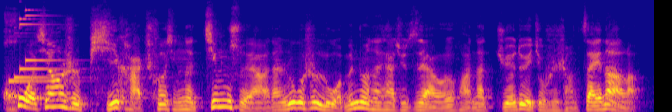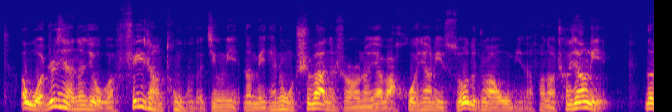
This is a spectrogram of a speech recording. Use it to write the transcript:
货箱是皮卡车型的精髓啊，但如果是裸奔状态下去自驾游的话，那绝对就是一场灾难了。呃，我之前呢就有过非常痛苦的经历。那每天中午吃饭的时候呢，要把货箱里所有的重要物品呢放到车厢里。那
